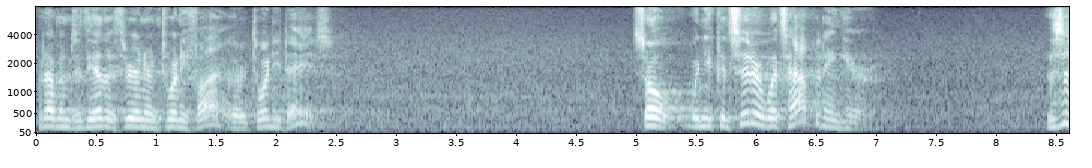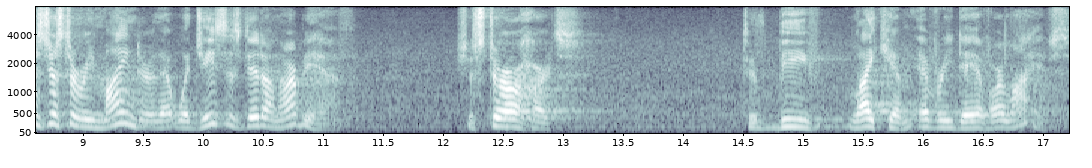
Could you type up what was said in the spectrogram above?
What happened to the other 325 or 20 days? So when you consider what's happening here, this is just a reminder that what Jesus did on our behalf should stir our hearts to be like him every day of our lives.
